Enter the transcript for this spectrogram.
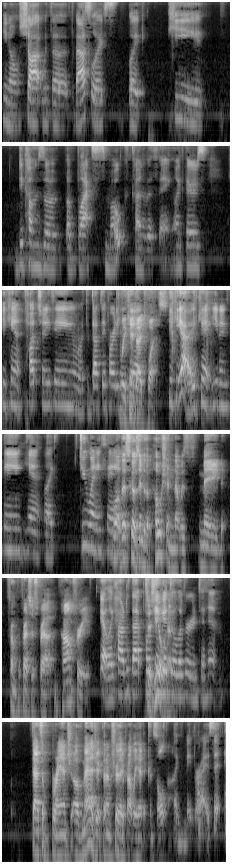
you know, shot with the, the basilisk, like, he becomes a, a black smoke kind of a thing. Like, there's, he can't touch anything with the death day party. well, he can't die twice. He can, yeah, he can't eat anything. He can't, like, do anything. Well, this goes into the potion that was made from Professor Sprout and Pomfrey. Yeah, like how did that potion get him. delivered to him? That's a branch of magic that I'm sure they probably had to consult on. Like vaporize it?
